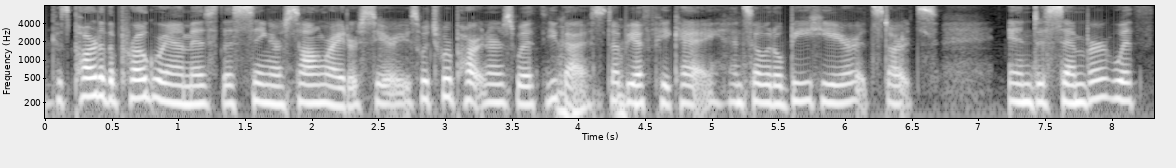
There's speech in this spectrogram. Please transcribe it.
because part of the program is the singer songwriter series, which we're partners with you guys, WFPK, and so it'll be here. It starts in December with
